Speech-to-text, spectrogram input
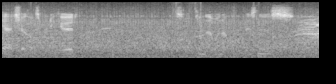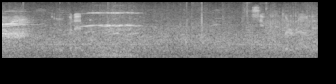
Yeah, sure, looks pretty good. Open that one up for business. Open it. See what we can put around it.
